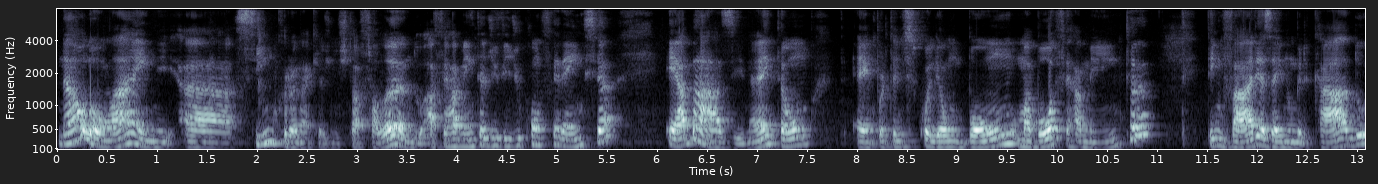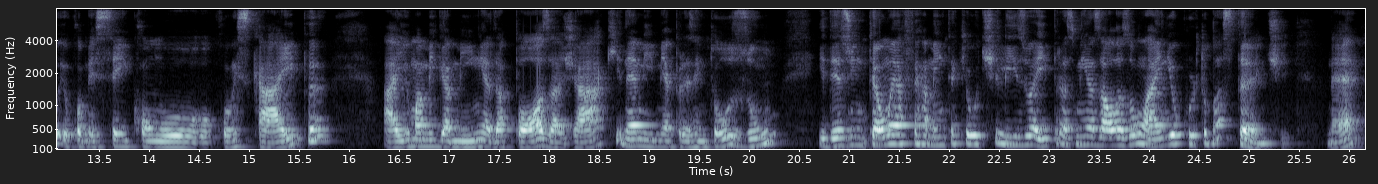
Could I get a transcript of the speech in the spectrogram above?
Na aula online, a síncrona que a gente está falando, a ferramenta de videoconferência é a base, né? Então é importante escolher um bom, uma boa ferramenta tem várias aí no mercado. Eu comecei com o, com Skype, aí uma amiga minha da pós, a Jaque, né, me, me apresentou o Zoom, e desde então é a ferramenta que eu utilizo aí para as minhas aulas online e eu curto bastante, né?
